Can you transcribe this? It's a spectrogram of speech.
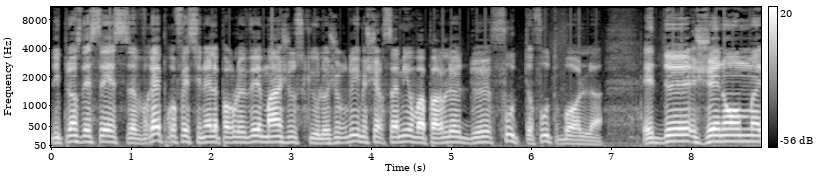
L'hypnose DCS, vrai professionnel par le V majuscule. Aujourd'hui, mes chers amis, on va parler de foot, football deux jeunes hommes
